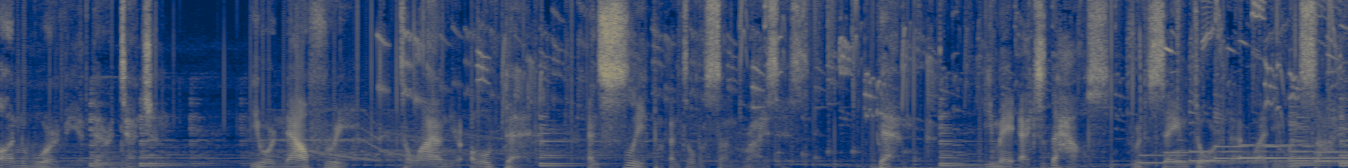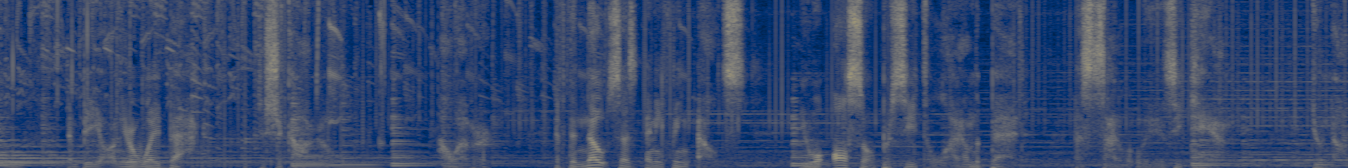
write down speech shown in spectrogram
unworthy of their attention. You are now free to lie on your old bed and sleep until the sun rises. Then, you may exit the house through the same door that led you inside and be on your way back to Chicago. However, if the note says anything else, you will also proceed to lie on the bed as silently as you can. Do not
